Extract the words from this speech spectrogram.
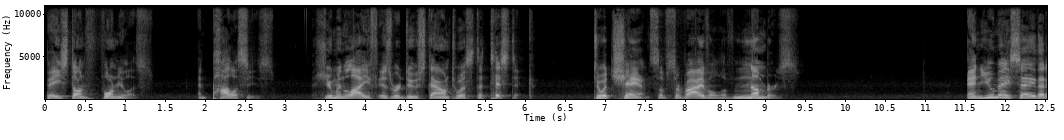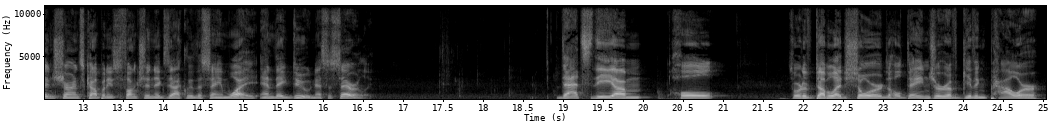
based on formulas and policies. Human life is reduced down to a statistic, to a chance of survival, of numbers. And you may say that insurance companies function exactly the same way, and they do necessarily. That's the um, whole sort of double edged sword, the whole danger of giving power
